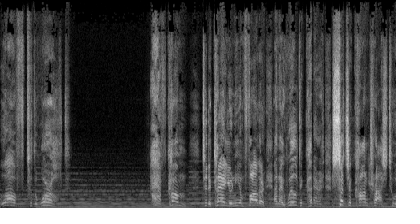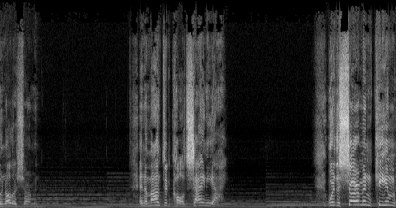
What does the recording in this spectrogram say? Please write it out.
love to the world. I have come to declare your name, Father, and I will declare it. Such a contrast to another sermon in a mountain called Sinai where the sermon came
